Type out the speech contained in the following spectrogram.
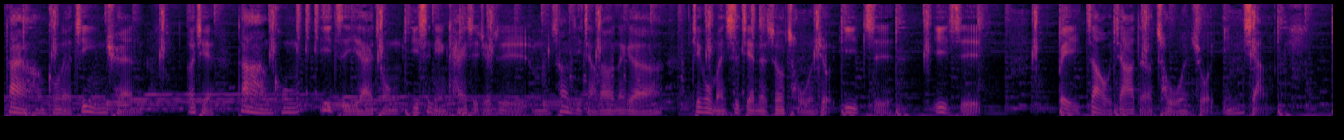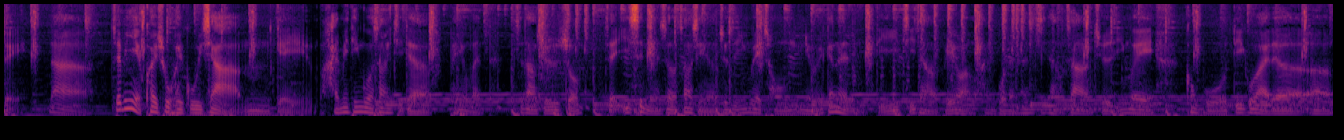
大韩航空的经营权。而且大航空一直以来从一四年开始，就是嗯上集讲到那个坚果门事件的时候，丑闻就一直。一直被赵家的丑闻所影响，对，那这边也快速回顾一下，嗯，给还没听过上一集的朋友们知道，就是说，在一四年的时候，赵显娥就是因为从纽约甘乃迪机场飞往韩国仁川机场上，就是因为控股递过来的呃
